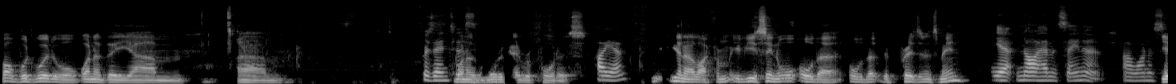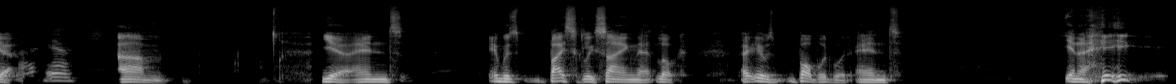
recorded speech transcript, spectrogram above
Bob Woodward or one of the um, um, presenters, one of the Watergate reporters. Oh yeah, you know, like from have you seen all, all the all the, the president's men? Yeah, no, I haven't seen it. I want to see yeah. it. Though. Yeah. Um, yeah, and it was basically saying that look, uh, it was Bob Woodward, and you know he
